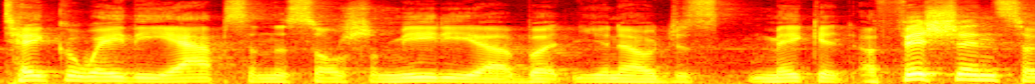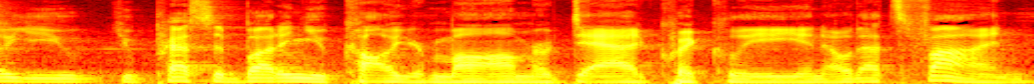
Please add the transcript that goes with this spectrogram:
take away the apps and the social media, but you know just make it efficient. So you you press a button, you call your mom or dad quickly. You know that's fine.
